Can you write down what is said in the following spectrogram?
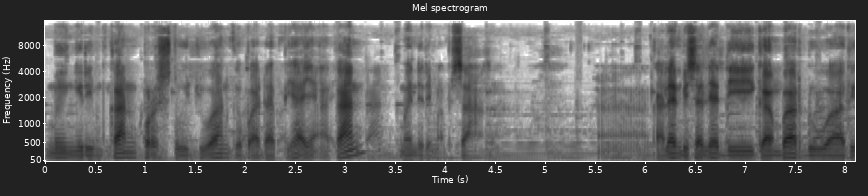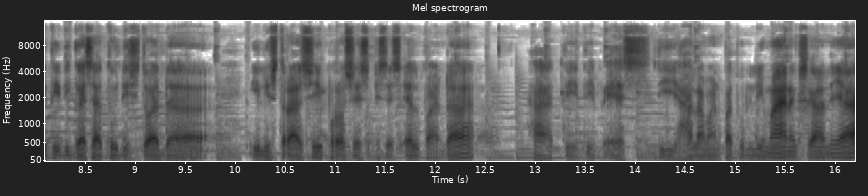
mengirimkan persetujuan kepada pihak yang akan menerima pesan. Nah, kalian bisa lihat di gambar 2.31 di situ ada ilustrasi proses SSL pada HTTPS di halaman 45 anak sekalian ya.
